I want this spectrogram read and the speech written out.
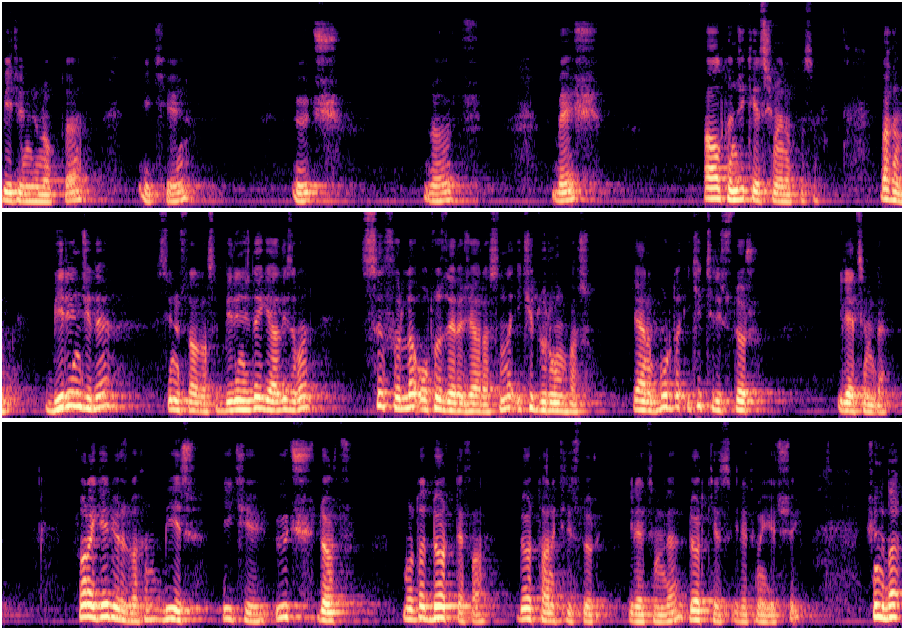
Birinci nokta, 2, 3, 4, 5, altıncı kesişme noktası. Bakın birincide sinüs dalgası birincide geldiği zaman 0 ile 30 derece arasında iki durum var. Yani burada iki tristör iletimde. Sonra geliyoruz bakın 1, 2, 3, 4. Burada 4 defa 4 tane tristör iletimde 4 kez iletime geçecek. Şimdi bak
